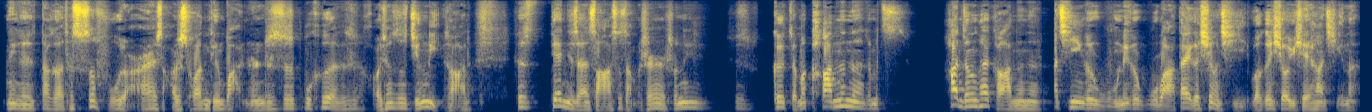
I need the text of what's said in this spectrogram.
那个大哥，他是服务员还是咋的？穿的挺板正，这是顾客，这是好像是经理啥的。这是惦记咱仨是怎么事说那这是搁怎么看的呢？怎么汗蒸还看着呢？他进一个屋，那个屋吧带个象棋，我跟小雨下象棋呢。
